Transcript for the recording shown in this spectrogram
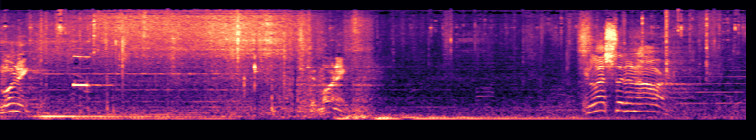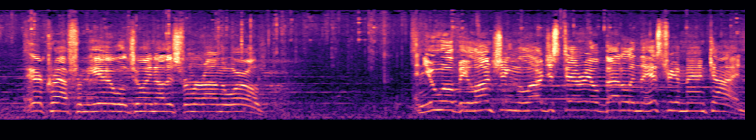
morning. Good morning. In less than an hour, aircraft from here will join others from around the world. And you will be launching the largest aerial battle in the history of mankind.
